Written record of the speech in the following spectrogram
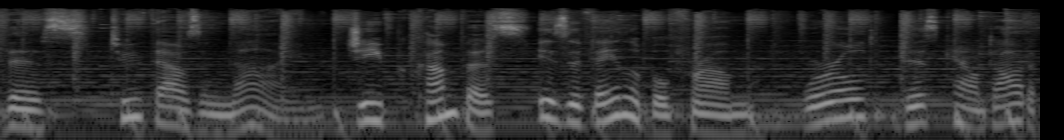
This 2009 Jeep Compass is available from World Discount Auto.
